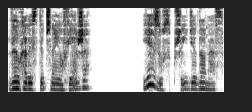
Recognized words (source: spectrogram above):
w eucharystycznej ofierze? Jezus przyjdzie do nas,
